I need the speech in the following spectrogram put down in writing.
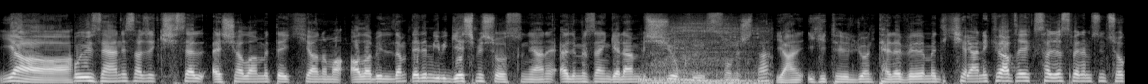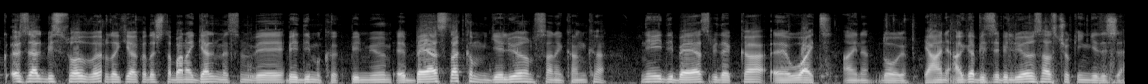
Ya bu yüzden yani sadece kişisel eşyalarımı tek yanıma alabildim. Dediğim gibi geçmiş olsun yani elimizden gelen bir şey yok sonuçta. Yani 2 trilyon TL veremedik ki. Yani Craft sadece benim için çok özel bir server. Şuradaki arkadaş da bana gelmesin ve bedi mi kırk bilmiyorum. E, beyaz takım geliyorum sana kanka. Neydi beyaz bir dakika E, white aynen doğru. Yani aga bizi biliyoruz az çok İngilizce.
